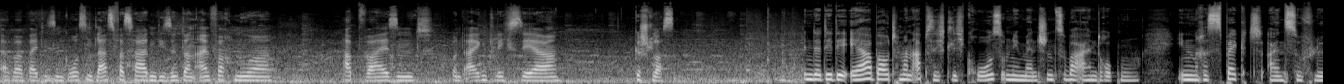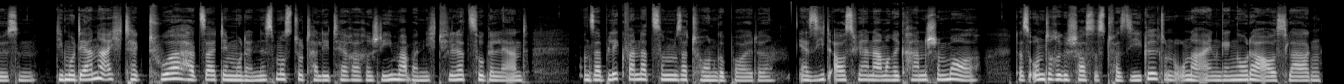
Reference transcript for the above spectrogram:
Aber bei diesen großen Glasfassaden, die sind dann einfach nur abweisend und eigentlich sehr geschlossen. In der DDR baute man absichtlich groß, um die Menschen zu beeindrucken, ihnen Respekt einzuflößen. Die moderne Architektur hat seit dem Modernismus totalitärer Regime aber nicht viel dazu gelernt. Unser Blick wandert zum Saturngebäude. Er sieht aus wie eine amerikanische Mall. Das untere Geschoss ist versiegelt und ohne Eingänge oder Auslagen.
